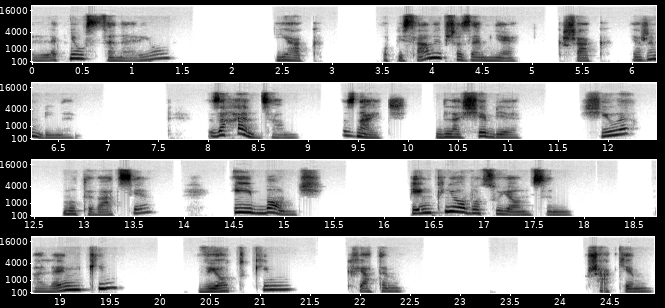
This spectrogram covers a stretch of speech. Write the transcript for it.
letnią scenerią, jak opisany przeze mnie krzak jarzębiny. Zachęcam, znajdź dla siebie siłę, motywację i bądź pięknie owocującym, maleńkim, wiotkim kwiatem, krzakiem,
